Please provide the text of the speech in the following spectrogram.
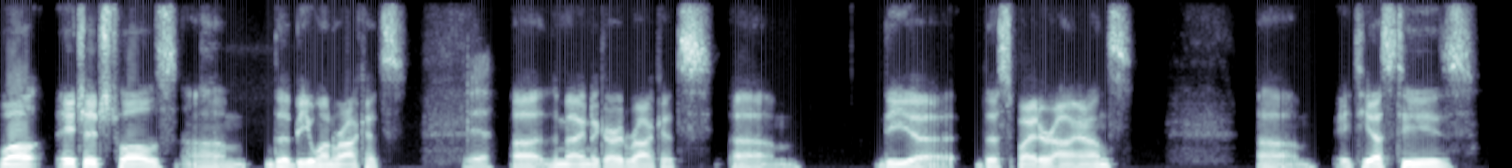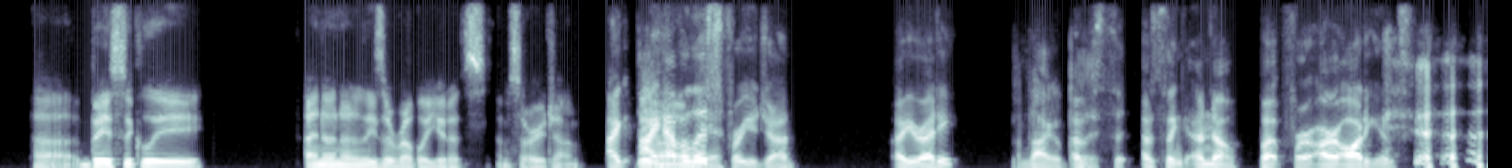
Well, HH12s, um, the B1 rockets, Yeah. uh, the Magna Guard rockets, um, the uh, the Spider ions, um, ATSTs. Uh, basically, I know none of these are Rebel units. I'm sorry, Jon. I, I have a Um, list Yeah. for you, Jon. Are you ready? I'm not gonna I play. was, th- I was thinking, uh, no, but for our audience,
